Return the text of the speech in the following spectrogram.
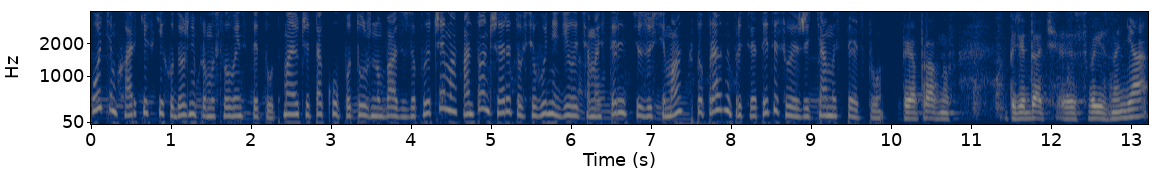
Потім Харківський художньо-промисловий інститут. Маючи таку потужну базу за плечима, Антон Шеретов сьогодні ділиться майстерністю з усіма, хто прагне присвятити своє життя мистецтву. Я прагнув передати е, свої знання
